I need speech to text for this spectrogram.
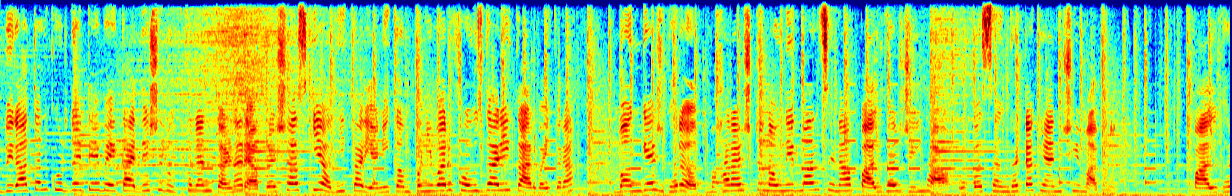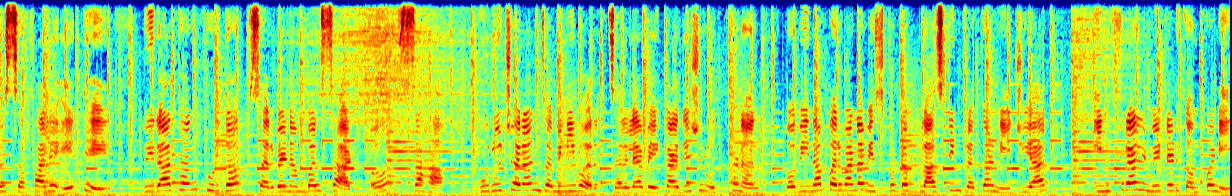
विरातन खुर्द येथे बेकायदेशीर उत्खनन करणाऱ्या प्रशासकीय अधिकारी आणि कंपनीवर फौजदारी कारवाई करा. मंगेश घरत महाराष्ट्र नवनिर्माण सेना पालघर जिल्हा उपसंघटक यांची मागणी. पालघर सफाले येथे विराथन खुर्द सर्वे नंबर साठ अ सहा गुरुचरण जमिनीवर झालेल्या बेकायदेशीर उत्खनन व विनापरवाना विस्फोटक ब्लास्टिंग प्रकरणी G R infra limited company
